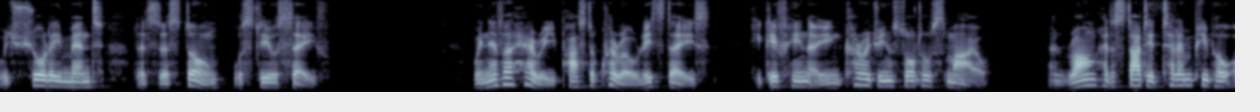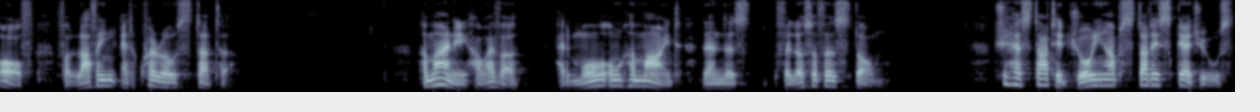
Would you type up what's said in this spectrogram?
which surely meant that the stone was still safe. Whenever Harry passed Quirrell these days, he gave him an encouraging sort of smile, and Ron had started telling people off for laughing at Quirrell's stutter. Hermione, however, had more on her mind than the philosopher's stone. She had started drawing up study schedules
